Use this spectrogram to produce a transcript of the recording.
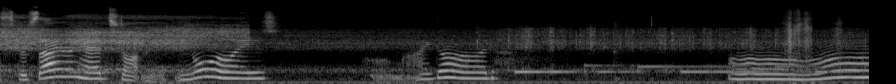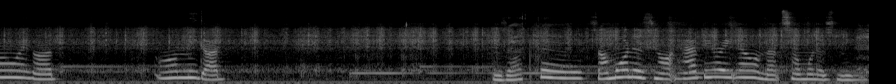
Mr. Siren Head, stop making noise. Oh my god. Oh, my god. Oh my god. Is that there? Someone is not happy right now, and that someone is me.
